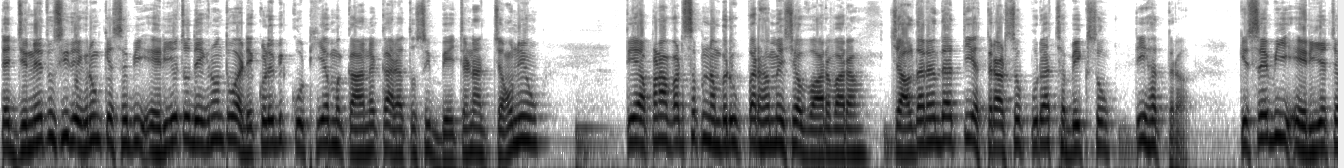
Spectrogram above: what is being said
ਤੇ ਜਿੰਨੇ ਤੁਸੀਂ ਦੇਖ ਰਹੇ ਹੋ, ਕਿਸੇ ਵੀ ਏਰੀਆ 'ਚੋਂ ਦੇਖ ਰਹੇ ਹੋ, ਤੁਹਾਡੇ ਕੋਲੇ ਵੀ ਕੋਠੀ ਆ, ਮਕਾਨ, ਘਰ ਆ, ਤੁਸੀਂ ਵੇਚਣਾ ਚਾਹੁੰਦੇ ਹੋ। ਤੇ ਆਪਣਾ WhatsApp ਨੰਬਰ ਉੱਪਰ ਹਮੇਸ਼ਾ ਵਾਰ-ਵਾਰ ਚੱਲਦਾ ਰਹਿੰਦਾ ਹੈ 73800 ਪੂਰਾ 2673 ਕਿਸੇ ਵੀ ਏਰੀਆ 'ਚ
